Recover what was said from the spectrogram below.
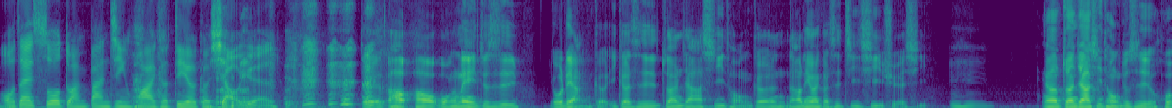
我再缩短半径画一个第二个小圆。对，好好往内就是有两个，一个是专家系统跟，然后另外一个是机器学习。嗯哼那专家系统就是回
